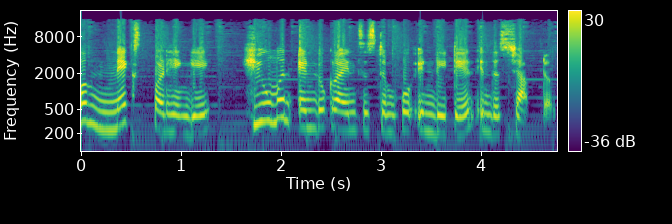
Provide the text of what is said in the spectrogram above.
हम नेक्स्ट पढ़ेंगे ह्यूमन एंडोक्राइन सिस्टम को in detail in this chapter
